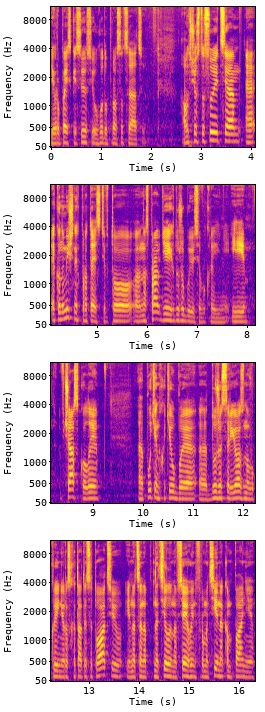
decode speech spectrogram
Європейський Союз і угоду про асоціацію. А от що стосується е, економічних протестів, то насправді я їх дуже боюся в Україні. І в час, коли Путін хотів би е, дуже серйозно в Україні розхитати ситуацію, і на це націлена вся його інформаційна кампанія,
